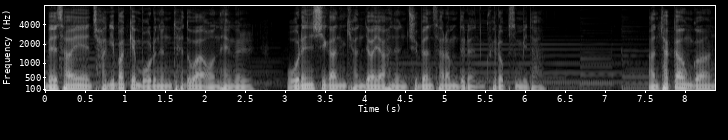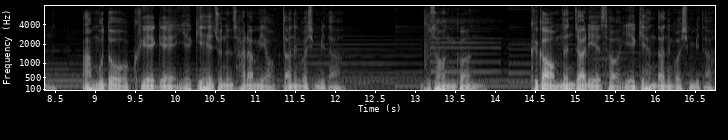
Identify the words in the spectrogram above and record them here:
매사에 자기밖에 모르는 태도와 언행을 오랜 시간 견뎌야 하는 주변 사람들은 괴롭습니다. 안타까운 건 아무도 그에게 얘기해주는 사람이 없다는 것입니다. 무서운 건 그가 없는 자리에서 얘기한다는 것입니다.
